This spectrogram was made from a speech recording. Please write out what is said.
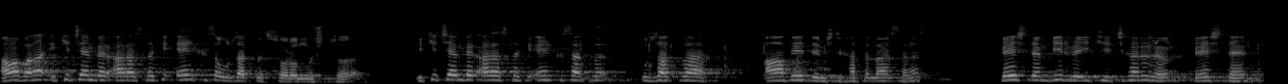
Ama bana iki çember arasındaki en kısa uzaklık sorulmuştu. İki çember arasındaki en kısa uzaklığa AB demiştik hatırlarsanız. 5'ten 1 ve 2'yi çıkarırım. 5'ten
